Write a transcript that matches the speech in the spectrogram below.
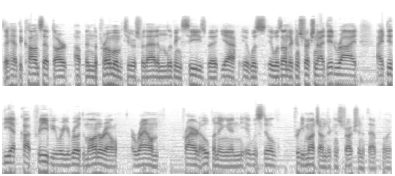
they had the concept art up in the promo materials for that in Living Seas. But yeah, it was it was under construction. I did ride. I did the Epcot preview where you rode the monorail around prior to opening, and it was still pretty much under construction at that point.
